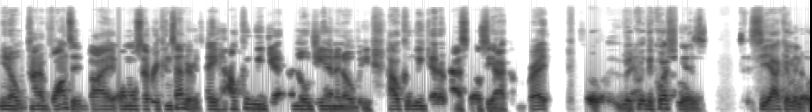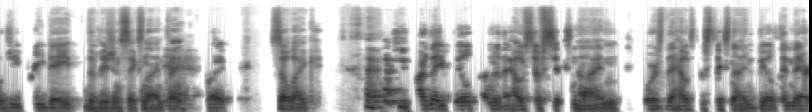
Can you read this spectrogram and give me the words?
you know, kind of vaunted by almost every contender. It's, hey, how can we get an OG Anunoby? How can we get a Pascal Siakam, right? So the, yeah. the question is, Siakam and OG predate the Vision 6-9 thing, yeah. right? So, like, are they built under the House of 6-9 or is the House of 6-9 built in their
